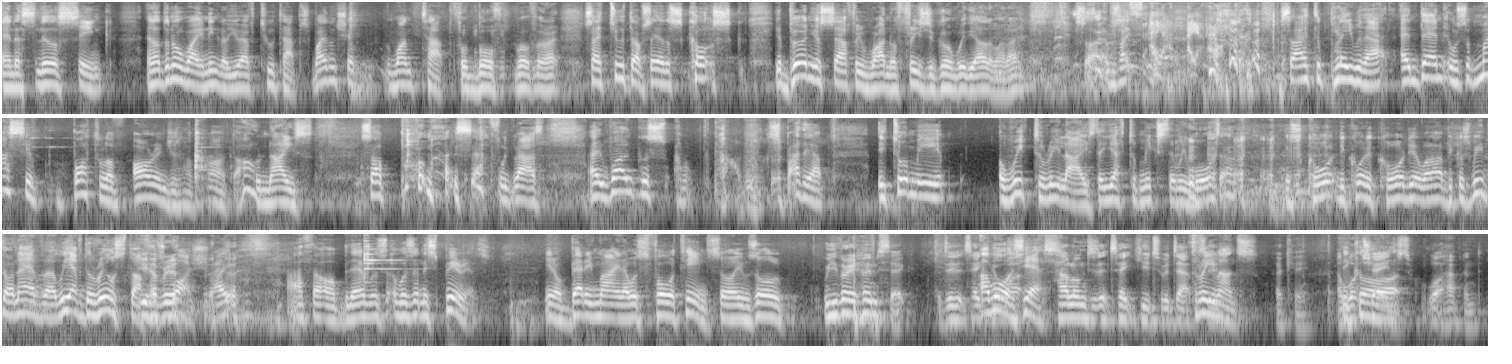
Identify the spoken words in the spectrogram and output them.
and a little sink. And I don't know why in England you have two taps. Why don't you have one tap for both? both right? So I had two taps. So I had a sco- sc- you burn yourself with one or freeze your going with the other one, right? So I was like, so I had to play with that. And then it was a massive bottle of oranges. I thought, oh, nice. So I poured myself a glass. And one goes, oh, spat it up. It took me a week to realize that you have to mix them with water. it's called, they call it cordial, whatever, because we don't have, uh, we have the real stuff, You have real- squash, right? I thought, oh, that was, was an experience. You know, bear in mind, I was 14, so it was all Were you very homesick? Did it take I you was, yes. How long did it take you to adapt? Three to- months. Okay. And what changed? What happened?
